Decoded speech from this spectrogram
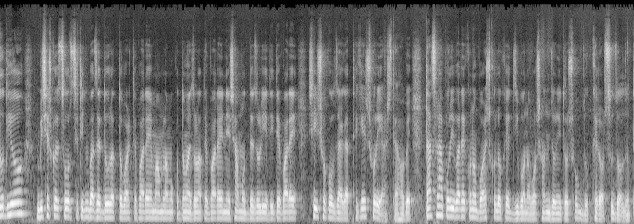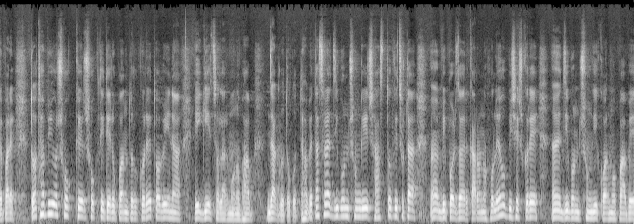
যদিও বিশেষ করে চোর সিটিং বাজের দৌরাত্ম বাড়তে পারে, মামলা মোকদ্দমায় জড়াতে পারে নেশা মধ্যে জড়িয়ে দিতে পারে সেই সকল জায়গা থেকে সরে আসতে হবে। তাছাড়া পরিবারে কোনো বয়স্ক লোকের জীবন অবসানজনিত শোক দুঃখের অর্থ জল ধরতে পারে। তথাপিও শোককে শক্তিতে রূপান্তর করে তবেই না এগিয়ে চলার মনোভাব জাগ্রত করতে হবে। তাছাড়া জীবনসঙ্গীর স্বাস্থ্য কিছুটা বিপর্যয়ের কারণ হলেও বিশেষ করে জীবনসঙ্গী কর্ম পাবে,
